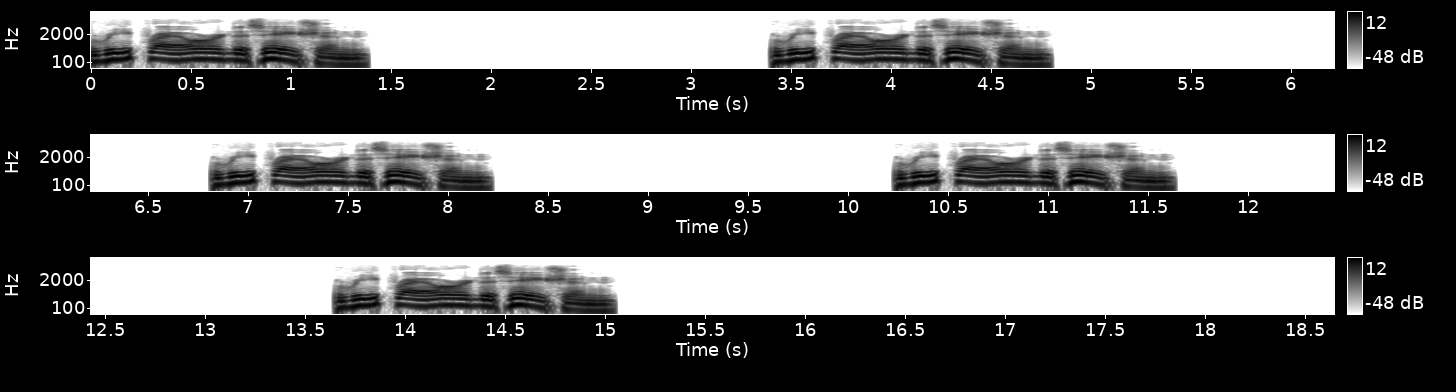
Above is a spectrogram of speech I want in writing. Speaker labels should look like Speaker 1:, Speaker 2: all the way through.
Speaker 1: reprioritization. Reprioritization. Reprioritization. Reprioritization. Reprioritization.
